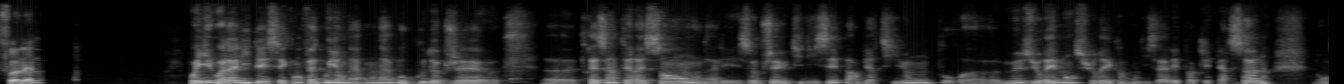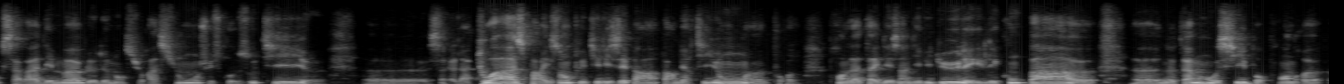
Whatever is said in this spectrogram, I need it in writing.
soi-même. Oui, voilà, l'idée, c'est qu'en fait, oui, on a, on a beaucoup d'objets euh, euh, très intéressants. On a les objets utilisés par Bertillon pour euh, mesurer, mensurer, comme on disait à l'époque, les personnes. Donc, ça va des meubles de mensuration jusqu'aux outils. la toise, par exemple, utilisée par, par Bertillon pour prendre la taille des individus, les, les compas, notamment aussi pour prendre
